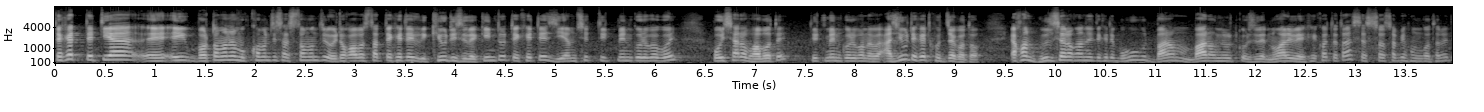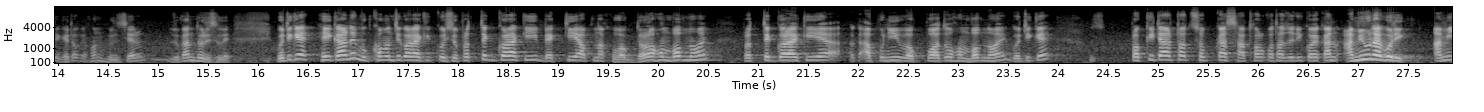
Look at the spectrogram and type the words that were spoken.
তেখেত তেতিয়া এই বৰ্তমানৰ মুখ্যমন্ত্ৰী স্বাস্থ্যমন্ত্ৰী হৈ থকা অৱস্থাত তেখেতে লিখিও দিছিলে। কিন্তু তেখেতে জি এম চিত ট্ৰিটমেণ্ট কৰিব গৈ পইচাৰ অভাৱতে ট্ৰিটমেণ্ট কৰিব নোৱাৰে আজিও তেখেত সজ্জাগত এখন হুইল চেয়াৰৰ কাৰণে তেখেতে বহুত বাৰম্বাৰ অনুৰোধ কৰিছিলে। নোৱাৰিলে। শেষত এটা স্বেচ্ছাসেৱী সংগঠনে তেখেতক এখন হুইল চেয়াৰ যোগান ধৰিছিলে। গতিকে সেইকাৰণে মুখ্যমন্ত্ৰীগৰাকীক কৈছোঁ প্ৰত্যেকগৰাকী ব্যক্তিয়ে আপোনাক লগ ধৰা সম্ভৱ নহয়। প্ৰত্যেকগৰাকীয়ে আপুনি লগ পোৱাটো সম্ভৱ নহয়। গতিকে প্ৰকৃতাৰ্থত চবকা স্বাৰ্থৰ কথা যদি কয় কাৰণ আমিও নাগৰিক। আমি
